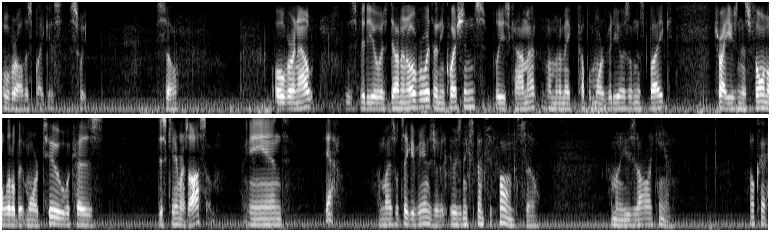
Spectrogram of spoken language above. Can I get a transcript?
overall, this bike is sweet. So over and out. This video is done and over with. Any questions, please comment. I'm going to make a couple more videos on this bike. Try using this phone a little bit more too because this camera is awesome. And yeah, I might as well take advantage of it. It was an expensive phone, so... I'm going to use it all I can. Okay,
